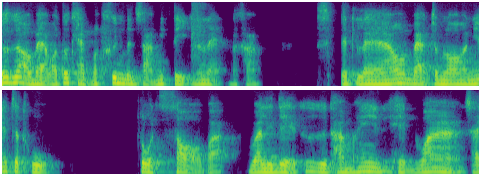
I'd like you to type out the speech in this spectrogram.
ก็คือเอาแบบ AutoCAD มาขึ้นเป็นสามมิตินั่นแหละนะครับ เสร็จแล้วแบบจำลองอันนี้จะถูก รวจสอบอะ validate ก็คือทำให้เห็นว่าใช้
